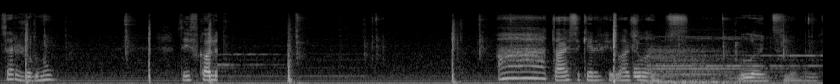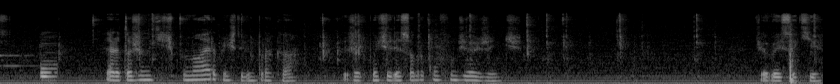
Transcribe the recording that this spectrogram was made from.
Sério, jogo não... Tem que ficar olhando... Ah, tá, esse aqui era aquele lá de Lantes. Lantes, meu Deus. Sério, eu tô achando que, tipo, não era pra gente ter vindo pra cá. O checkpoint iria só pra confundir a gente. Deixa eu ver isso aqui.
